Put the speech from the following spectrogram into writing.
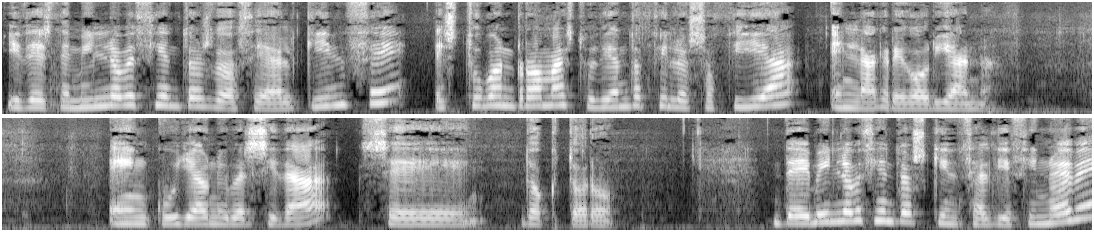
y desde 1912 al 15 estuvo en Roma estudiando filosofía en la Gregoriana, en cuya universidad se doctoró. De 1915 al 19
